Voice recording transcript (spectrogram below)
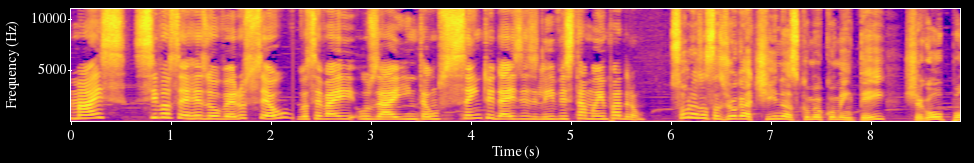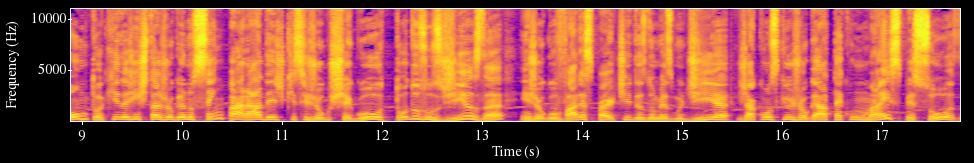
mas se você resolver o seu, você vai usar aí então 110 sleeves tamanho padrão. Sobre as nossas jogatinas, como eu comentei, chegou o ponto aqui da gente estar tá jogando sem parar desde que esse jogo chegou, todos os dias, né? A gente jogou várias partidas no mesmo dia, já conseguiu jogar até com mais pessoas.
